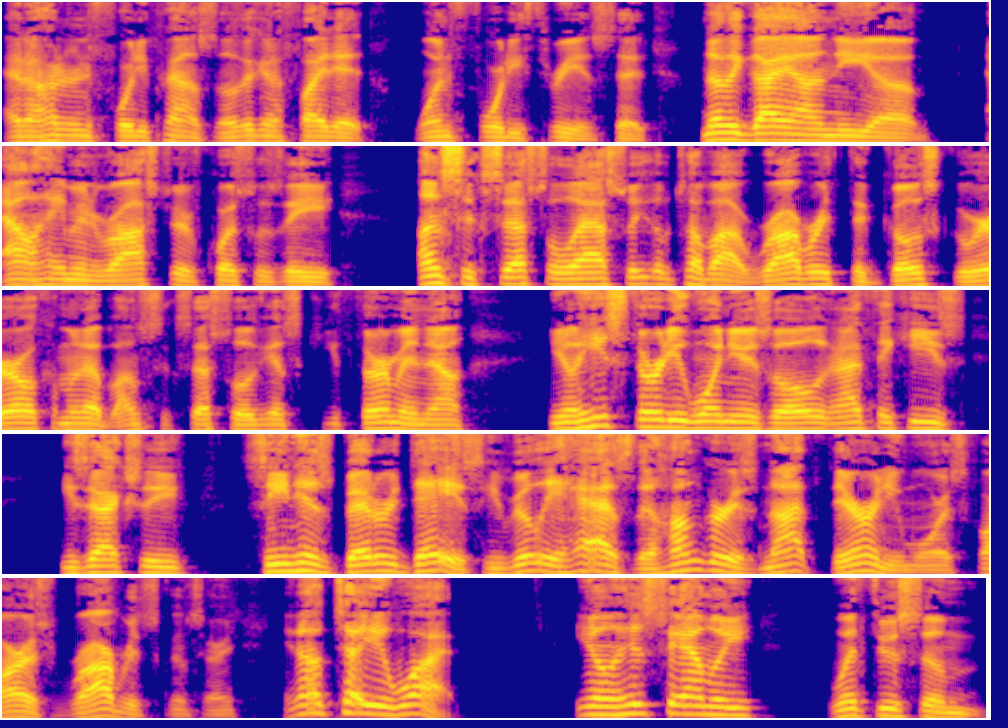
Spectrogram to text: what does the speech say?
at 140 pounds? No, they're going to fight at 143 instead. Another guy on the uh, Al Haymon roster, of course, was a unsuccessful last week. I'm talking about Robert the Ghost Guerrero coming up unsuccessful against Keith Thurman. Now, you know he's 31 years old, and I think he's he's actually seen his better days. He really has. The hunger is not there anymore as far as Robert's concerned. And I'll tell you what, you know, his family went through some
